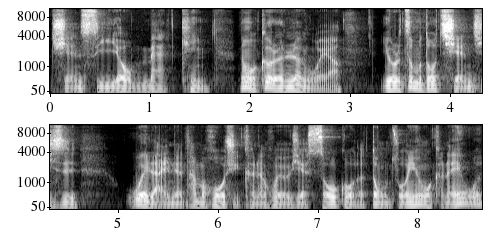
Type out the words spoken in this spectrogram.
前 CEO Matt King。那我个人认为啊，有了这么多钱，其实未来呢，他们或许可能会有一些收购的动作，因为我可能，诶，我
